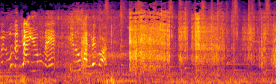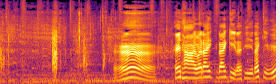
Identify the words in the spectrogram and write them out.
ไม่รู้เส้นชัยอยู่ตรงไหนที่รู้ปั่นไปก่อนอ่าให้ทายว่าได้ได้กี่นาทีได้กี่วิ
